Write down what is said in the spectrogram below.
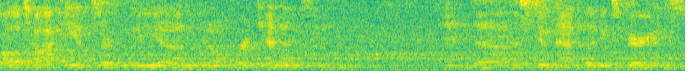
college hockey, and certainly uh, you know for attendance and and uh, the student athlete experience.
